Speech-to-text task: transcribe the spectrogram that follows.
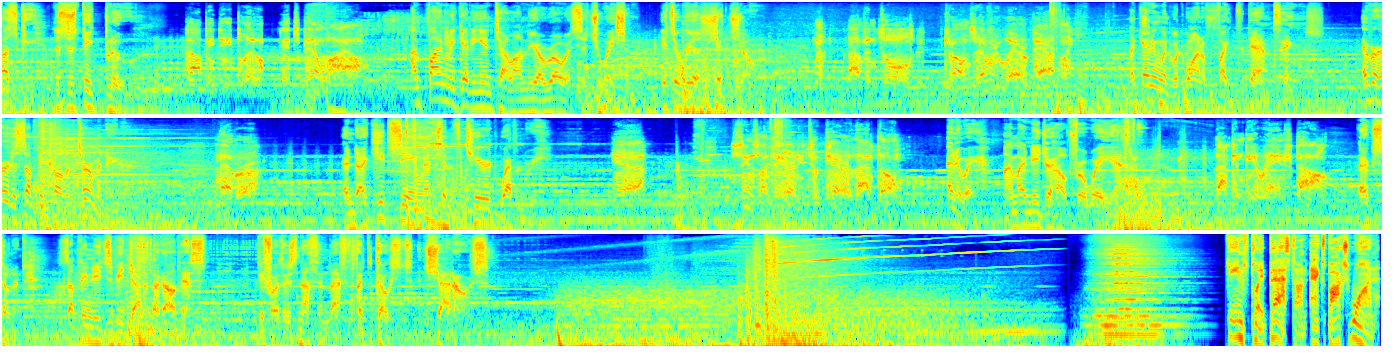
Husky, this is Deep Blue. Copy, Deep Blue. It's been a while. I'm finally getting intel on the Auroa situation. It's a real shit show. I've been told. Drones everywhere, apparently. Like anyone would want to fight the damn things. Ever heard of something called a Terminator? Never. And I keep seeing mention of tiered weaponry. Yeah. Seems like they already took care of that, though. Anyway, I might need your help for a way in. That can be arranged, pal. Excellent. Something needs to be done about all this. Before there's nothing left but ghosts and shadows. Games play best on Xbox One.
